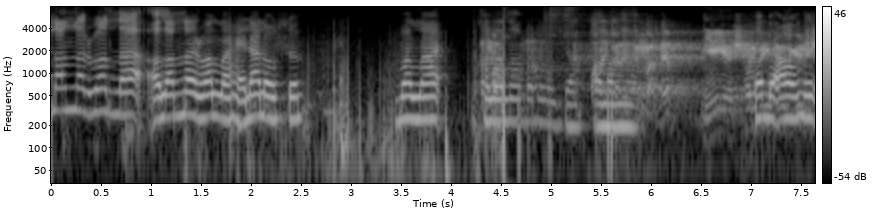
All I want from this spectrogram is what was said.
alanlar valla alanlar valla helal olsun. Valla kanala abone olacağım alanlar. Niye Yaşar Tabi aldı, bir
